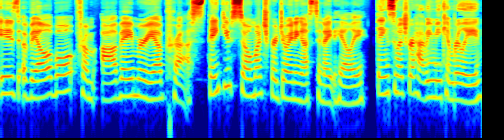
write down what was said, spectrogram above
is available from Ave Maria Press. Thank you so much for joining us tonight, Haley. Thanks so much for having me, Kimberly.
